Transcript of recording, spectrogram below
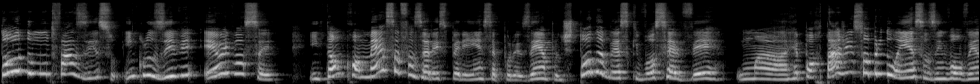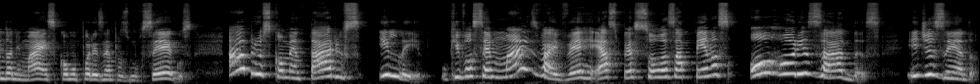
Todo mundo faz isso, inclusive eu e você. Então começa a fazer a experiência, por exemplo, de toda vez que você vê uma reportagem sobre doenças envolvendo animais, como por exemplo os morcegos, abre os comentários e lê. O que você mais vai ver é as pessoas apenas horrorizadas e dizendo:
